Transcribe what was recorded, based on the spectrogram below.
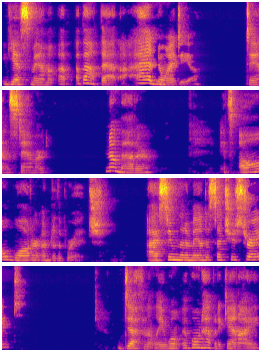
Yes, ma'am, about that. I had no idea. Dan stammered. No matter. It's all water under the bridge. I assume that Amanda set you straight? Definitely. It won't, it won't happen again. I,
